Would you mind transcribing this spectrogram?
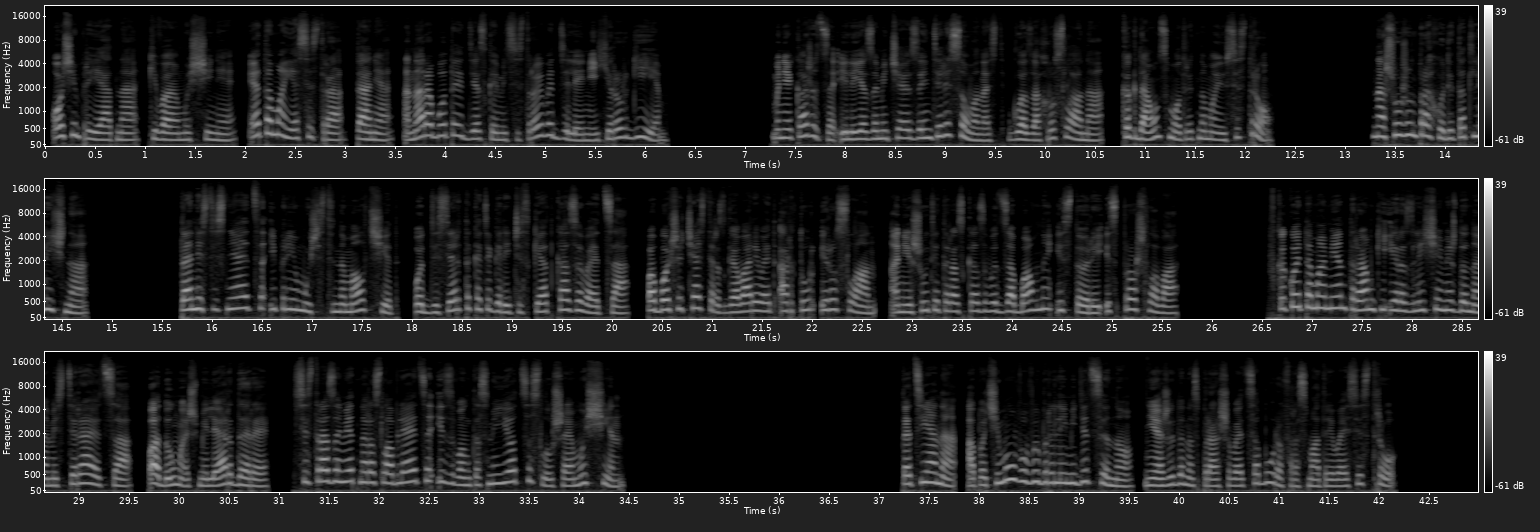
«Очень приятно», – киваю мужчине. «Это моя сестра, Таня. Она работает детской медсестрой в отделении хирургии». Мне кажется, или я замечаю заинтересованность в глазах Руслана, когда он смотрит на мою сестру. Наш ужин проходит отлично. Таня стесняется и преимущественно молчит. От десерта категорически отказывается. По большей части разговаривает Артур и Руслан. Они шутят и рассказывают забавные истории из прошлого. В какой-то момент рамки и различия между нами стираются. Подумаешь, миллиардеры. Сестра заметно расслабляется и звонко смеется, слушая мужчин. «Татьяна, а почему вы выбрали медицину?» – неожиданно спрашивает Сабуров, рассматривая сестру.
